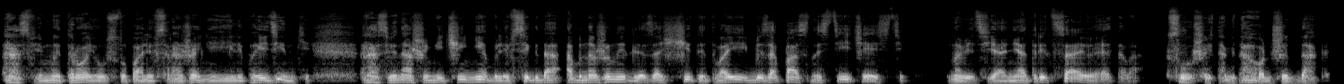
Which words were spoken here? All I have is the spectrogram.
«Разве мы трое уступали в сражении или поединке? Разве наши мечи не были всегда обнажены для защиты твоей безопасности и чести? Но ведь я не отрицаю этого. Слушай тогда, о джедак,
